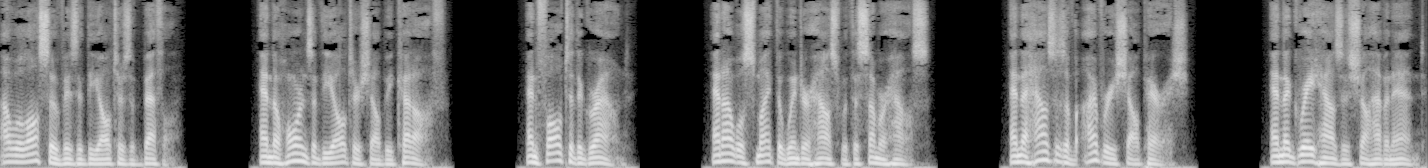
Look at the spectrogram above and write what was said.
I will also visit the altars of Bethel. And the horns of the altar shall be cut off, and fall to the ground. And I will smite the winter house with the summer house. And the houses of ivory shall perish. And the great houses shall have an end.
